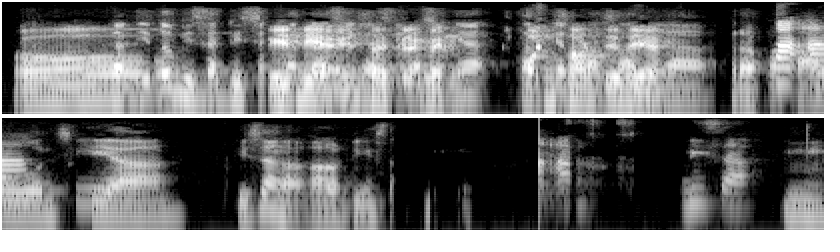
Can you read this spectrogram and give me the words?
Oh, Dan itu bisa ini ya disegmentasi sih? Instagram yang sponsored itu ya? berapa ah, tahun iya. sekian. Bisa nggak kalau di Instagram? Bisa. Hmm.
